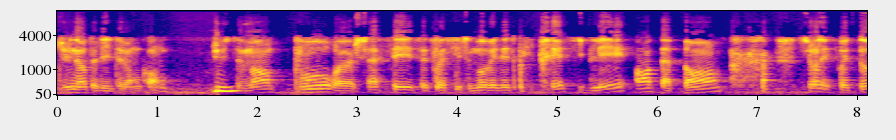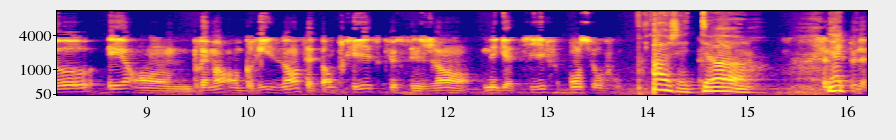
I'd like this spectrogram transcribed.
du nord de l'île de Hong Kong, mhm. justement pour euh, chasser cette fois-ci ce mauvais esprit très ciblé en tapant sur les photos et en vraiment en brisant cette emprise que ces gens négatifs ont sur vous. Ah, j'adore. C'est un petit peu la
